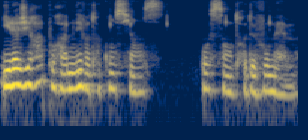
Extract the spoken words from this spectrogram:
Il agira pour amener votre conscience au centre de vous-même.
